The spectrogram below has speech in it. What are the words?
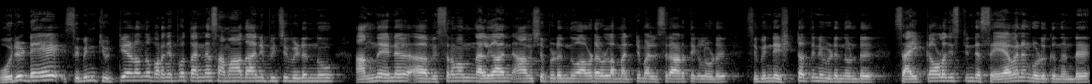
ഒരു ഡേ സിബിൻ ക്വിറ്റ് ചെയ്യണമെന്ന് പറഞ്ഞപ്പോൾ തന്നെ സമാധാനിപ്പിച്ച് വിടുന്നു. അന്ന് എന്നെ വിശ്രമം നൽകാൻ ആവശ്യപ്പെടുന്നു. അവിടെയുള്ള മറ്റ് മത്സരാർത്ഥികളോട് സിബിന്റെ ഇഷ്ടത്തിന് വിടുന്നുണ്ട്. സൈക്കോളജിസ്റ്റിന്റെ സേവനം കൊടുക്കുന്നുണ്ട്.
